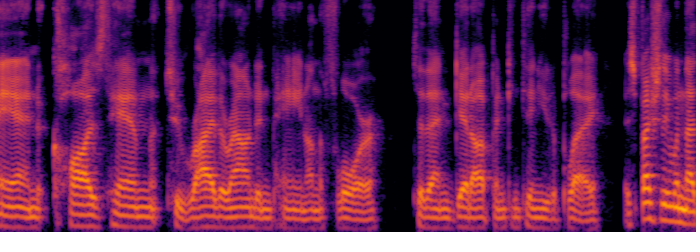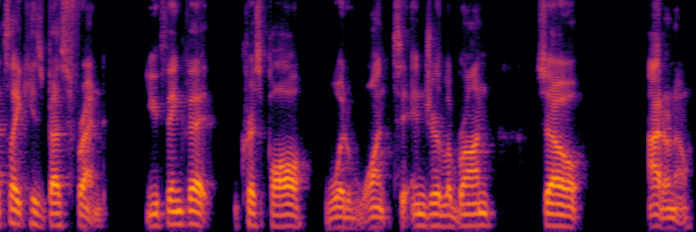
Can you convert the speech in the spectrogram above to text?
and caused him to writhe around in pain on the floor to then get up and continue to play, especially when that's like his best friend. You think that Chris Paul would want to injure LeBron. So I don't know.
